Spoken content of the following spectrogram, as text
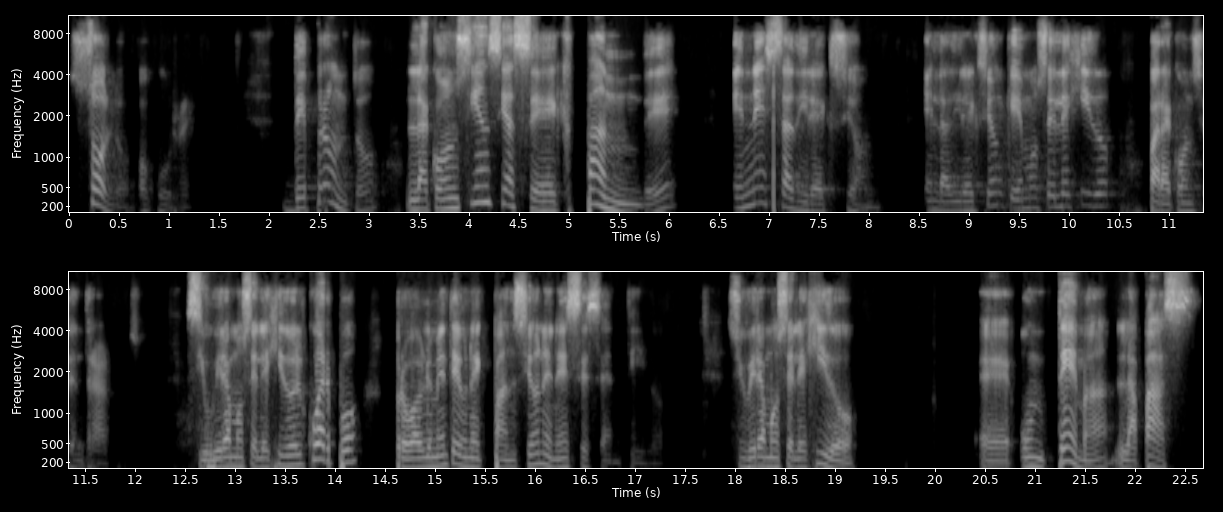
solo ocurre de pronto la conciencia se expande en esa dirección, en la dirección que hemos elegido para concentrarnos. Si hubiéramos elegido el cuerpo, probablemente hay una expansión en ese sentido. Si hubiéramos elegido eh, un tema, la paz,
